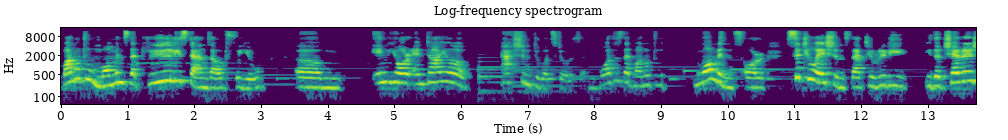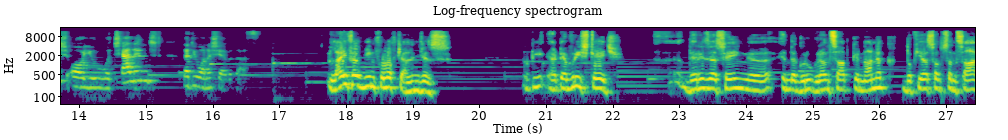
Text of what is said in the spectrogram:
one or two moments that really stands out for you um, in your entire passion towards tourism what is that one or two moments or situations that you really either cherish or you were challenged that you want to share with us life has been full of challenges at every stage there is a saying uh, in the Guru Granth Sahib ke Nanak dukhiya sab sansar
